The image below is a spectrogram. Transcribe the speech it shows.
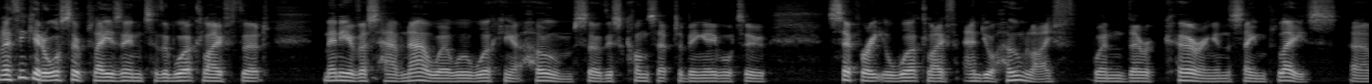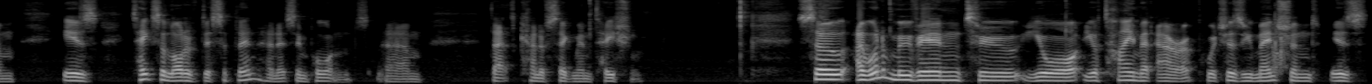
and I think it also plays into the work life that many of us have now, where we're working at home. So this concept of being able to separate your work life and your home life when they're occurring in the same place um, is takes a lot of discipline, and it's important um, that kind of segmentation. So I want to move into your your time at Arup, which, as you mentioned, is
